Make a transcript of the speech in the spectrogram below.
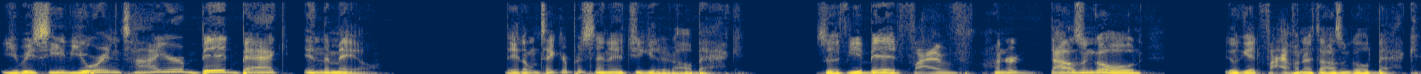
you receive your entire bid back in the mail. They don't take a percentage, you get it all back. So if you bid 500,000 gold, you'll get 500,000 gold back.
